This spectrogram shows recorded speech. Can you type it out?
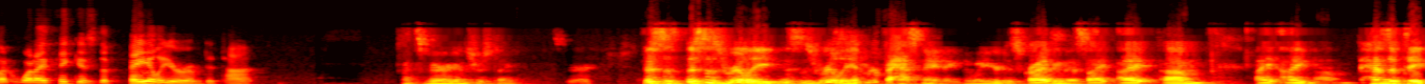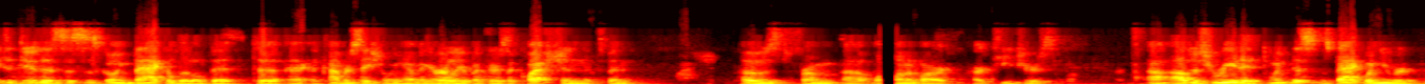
but what I think is the failure of detente. That's very interesting. This is this is really this is really fascinating the way you're describing this. I I um I, I hesitate to do this. This is going back a little bit to a, conversation we were having earlier, but there's a question that's been posed from uh, one of our our teachers. Uh, I'll just read it. When, this is back when you were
